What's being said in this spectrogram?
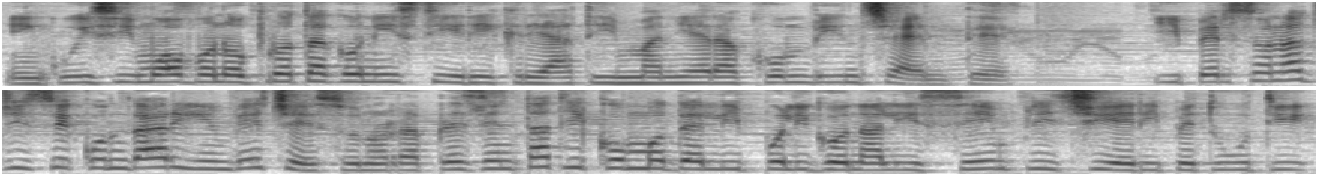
in cui si muovono protagonisti ricreati in maniera convincente. I personaggi secondari invece sono rappresentati con modelli poligonali semplici e ripetuti,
